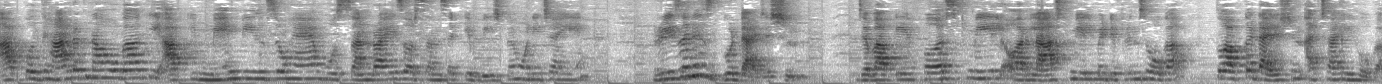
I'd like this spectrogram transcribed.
आपको ध्यान रखना होगा कि आपकी मेन मील्स जो हैं, वो सनराइज और सनसेट के बीच में होनी चाहिए। रीजन इज़ गुड डाइजेशन जब आपके फ़र्स्ट मील और लास्ट मील में डिफरेंस होगा तो आपका डाइजेशन अच्छा ही होगा।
